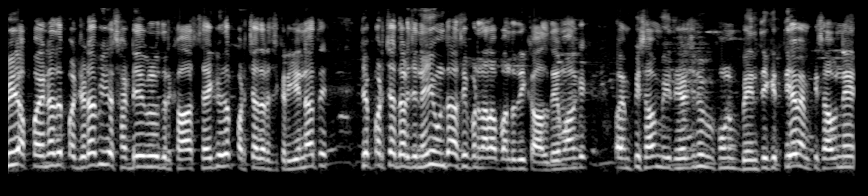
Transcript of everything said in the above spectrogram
ਵੀ ਆਪਾਂ ਇਹਨਾਂ ਦੇ ਪ- ਜਿਹੜਾ ਵੀ ਸਾਡੇ ਵੱਲੋਂ ਦਰਖਾਸਤ ਹੈ ਕਿ ਉਹਦਾ ਪਰਚਾ ਦਰਜ ਕਰੀਏ ਇਹਨਾਂ ਤੇ। ਜੇ ਪਰਚਾ ਦਰਜ ਨਹੀਂ ਹੁੰਦਾ ਅਸੀਂ ਬਰਨਾਲਾ ਬੰਦ ਦੀ ਕਾਲ ਦੇਵਾਂਗੇ। ਐਮਪੀ ਸਾਹਿਬ ਮੀਤ ਜੀ ਨੂੰ ਹੁਣ ਬੇਨਤੀ ਕੀਤੀ ਹੈ ਐਮਪੀ ਸਾਹਿਬ ਨੇ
